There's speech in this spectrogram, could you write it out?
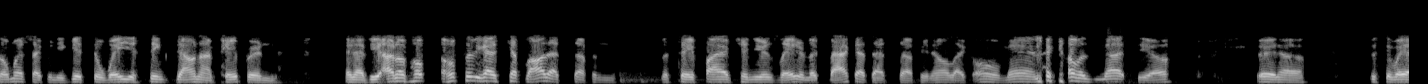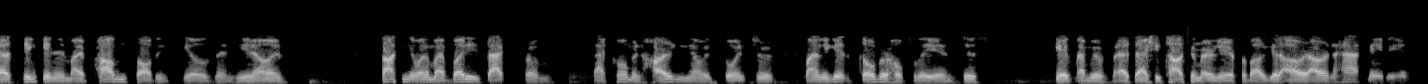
so much. Like when you get the way you think down on paper, and and if you, I don't hope, I hope of you guys kept a lot of that stuff, and let's say five, ten years later, look back at that stuff, you know, like oh man, like I was nuts, you know, and uh, just the way I was thinking and my problem solving skills, and you know, and talking to one of my buddies back from back home in Hardin, you know, he's going through finally getting sober, hopefully, and just gave. I mean, I actually talked to him earlier for about a good hour, hour and a half, maybe, and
